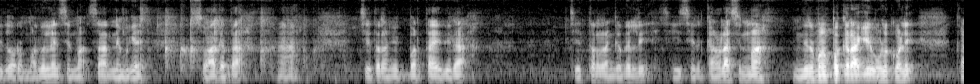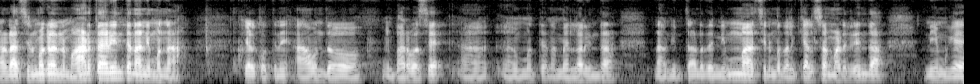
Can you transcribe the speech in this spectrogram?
ಇದು ಅವರ ಮೊದಲನೇ ಸಿನಿಮಾ. ಸರ್, ನಿಮಗೆ ಸ್ವಾಗತ. ಚಿತ್ರರಂಗಕ್ಕೆ ಬರ್ತಾ ಇದ್ದೀರಾ? ಚಿತ್ರರಂಗದಲ್ಲಿ ಈ ಸಿನ್, ಕನ್ನಡ ಸಿನಿಮಾ ನಿರ್ಮಾಪಕರಾಗಿ ಉಳ್ಕೊಳ್ಳಿ. ಕನ್ನಡ ಸಿನಿಮಾಗಳನ್ನು ಮಾಡ್ತಾ ಇರಿ ಅಂತ ನಾನು ನಿಮ್ಮನ್ನು ಕೇಳ್ಕೊತೀನಿ. ಆ ಒಂದು ಭರವಸೆ ಮತ್ತು ನಮ್ಮೆಲ್ಲರಿಂದ ನಾವು ನಿಮ್ಮ ತಂಡದ ನಿಮ್ಮ ಸಿನಿಮಾದಲ್ಲಿ ಕೆಲಸ ಮಾಡಿದ್ರಿಂದ ನಿಮಗೆ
